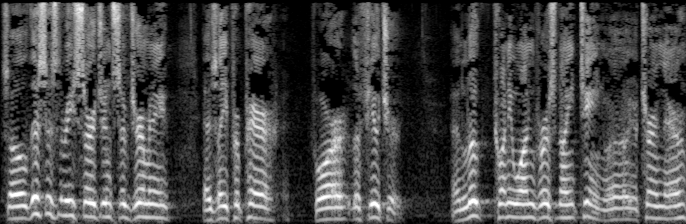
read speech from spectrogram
So this is the resurgence of Germany as they prepare for the future. And Luke 21 verse 19, well, turn there.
